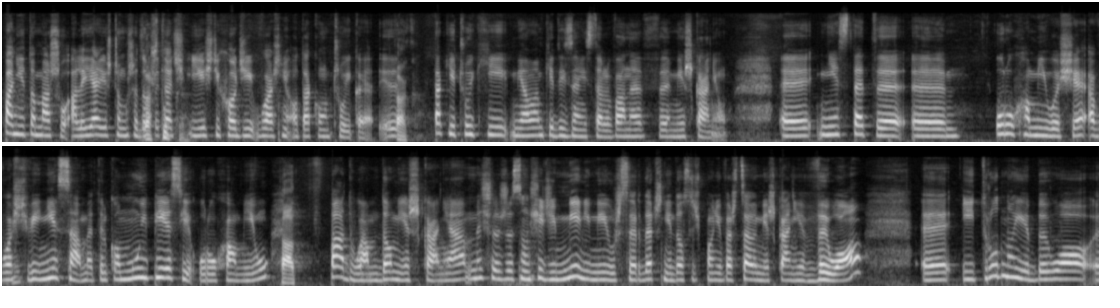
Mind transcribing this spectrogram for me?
Panie Tomaszu, ale ja jeszcze muszę Za dopytać, sztukę. jeśli chodzi właśnie o taką czujkę. Y, Tak. Takie czujki miałam kiedyś zainstalowane w mieszkaniu. Y, Niestety y, uruchomiły się, a właściwie nie same, tylko mój pies je uruchomił. Tak. Wpadłam do mieszkania. Myślę, że sąsiedzi mieli mnie już serdecznie dosyć, ponieważ całe mieszkanie wyło. y, I trudno je było y,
